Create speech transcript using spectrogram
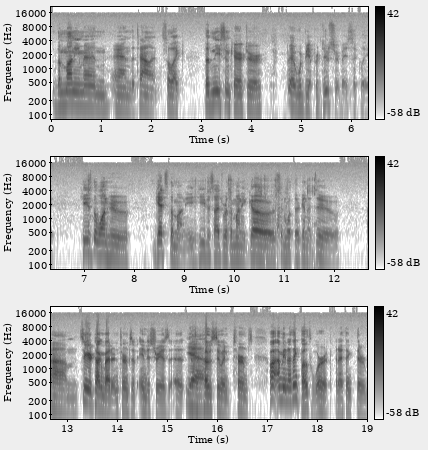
the money men and the talent. So like the Neeson character it would be a producer basically. He's the one who gets the money. He decides where the money goes and what they're gonna do. Um, So you're talking about it in terms of industry as, as, Yeah. as opposed to in terms. Well, I mean, I think both work, and I think they're,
